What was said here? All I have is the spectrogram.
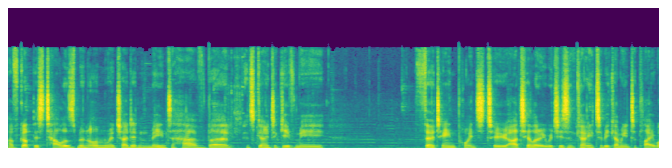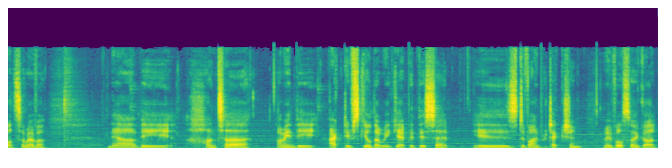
I've got this talisman on, which I didn't mean to have, but it's going to give me 13 points to artillery, which isn't going to be coming into play whatsoever. Now the hunter, I mean the active skill that we get with this set is Divine Protection. We've also got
